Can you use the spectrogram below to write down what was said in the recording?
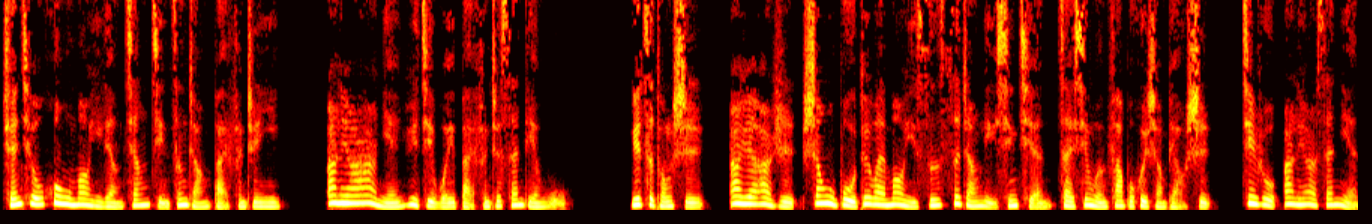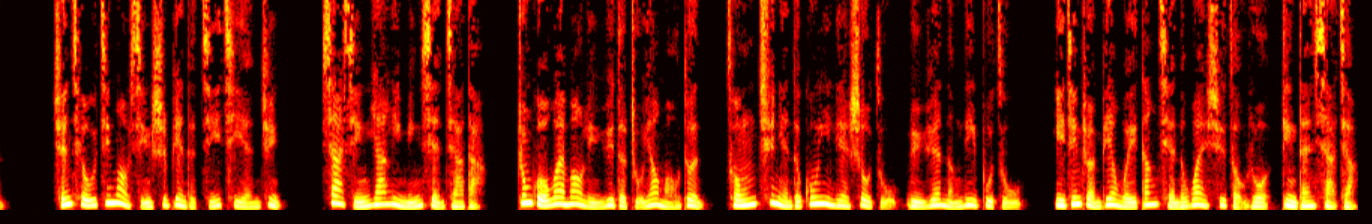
全球货物贸易量将仅增长百分之一，二零二二年预计为百分之三点五。与此同时，二月二日，商务部对外贸易司司长李兴前在新闻发布会上表示，进入二零二三年，全球经贸形势变得极其严峻，下行压力明显加大。中国外贸领域的主要矛盾，从去年的供应链受阻、履约能力不足，已经转变为当前的外需走弱、订单下降。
